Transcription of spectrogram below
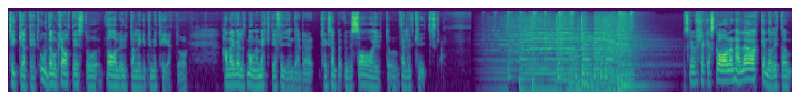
tycker att det är ett odemokratiskt och ett val utan legitimitet och han har ju väldigt många mäktiga fiender där till exempel USA är ute och väldigt kritiska. Ska vi försöka skala den här löken då lite om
